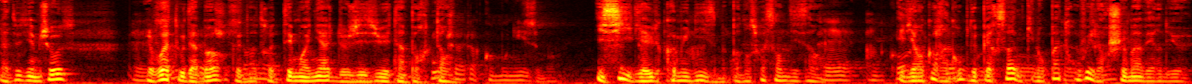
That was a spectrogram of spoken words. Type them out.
La deuxième chose, je vois tout d'abord que notre témoignage de Jésus est important. Ici, il y a eu le communisme pendant 70 ans. Il y a encore un groupe de personnes qui n'ont pas trouvé leur chemin vers Dieu.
